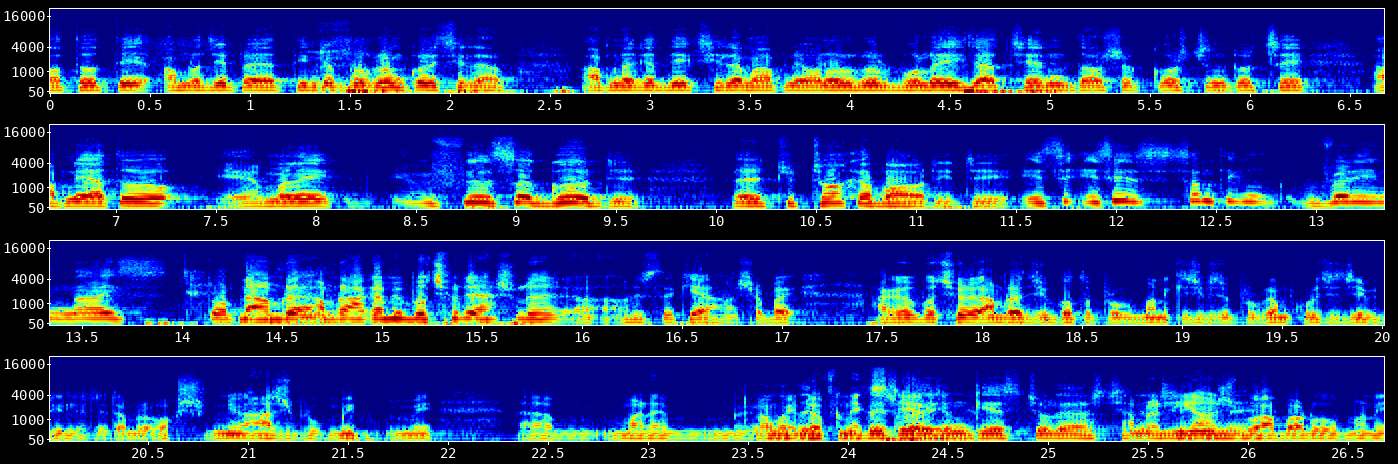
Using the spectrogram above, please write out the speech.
গততে আমরা যে তিনটা প্রোগ্রাম করেছিলাম আপনাকে দেখছিলাম আপনি অনর্গল বলেই যাচ্ছেন দর্শক কোশ্চেন করছে। আপনি এত মানে feel so good to talk about it is is something very nice না আমরা আমরা আগামী বছরে আসলে হয়েছে কি আশা ভাই? আগামী বছরে আমরা যে গত মানে কিছু কিছু প্রোগ্রাম করেছি যে রিলেটেড আমরা অকশন নিয়ে আসব মিড মানে মিড অফ নেক্সট ইয়ারে গেস্ট চলে আসছেন আমরা নিয়ে আসব আবারও মানে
